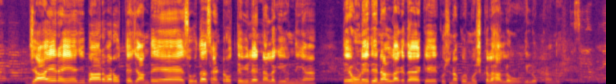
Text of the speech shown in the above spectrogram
ਗਏ ਜਾਏ ਰਹੇ ਆ? ਜੀ ਬਾਰ-ਬਾਰ ਉੱਥੇ ਜਾਂਦੇ ਆ ਸੁਵਿਧਾ ਸੈਂਟਰ ਉੱਥੇ ਵੀ ਲਾਈਨਾਂ ਲੱਗੀ ਹੁੰਦੀਆਂ ਤੇ ਹੁਣ ਇਹਦੇ ਨਾਲ ਲੱਗਦਾ ਹੈ ਕਿ ਕੁਛ ਨਾ ਕੋਈ ਮੁਸ਼ਕਲ ਹੱਲ ਹੋਊਗੀ ਲੋਕਾਂ ਦੀ ਤੁਸੀਂ ਆਪਣੇ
